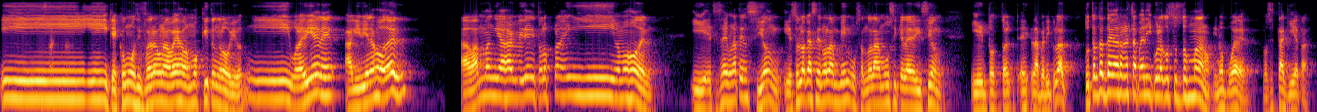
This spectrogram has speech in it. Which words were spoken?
Y que es como si fuera una abeja o un mosquito en el oído. Y por ahí viene, aquí viene a joder a Batman y a Harvey Dent y todos los planes y vamos a joder. Y entonces hay una tensión y eso es lo que hace Nolan bien usando la música y la edición. Y entonces, eh, la película, tú tratas de agarrar esta película con tus dos manos y no puedes, no se está quieta.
